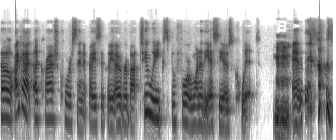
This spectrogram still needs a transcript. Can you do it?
Oh, I got a crash course in it basically over about two weeks before one of the SEOs quit. Mm-hmm. And I was,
